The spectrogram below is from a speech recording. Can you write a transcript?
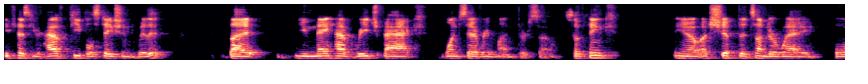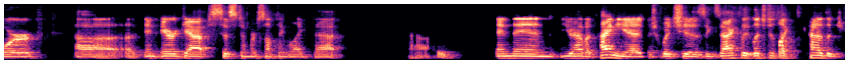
because you have people stationed with it, but you may have reach back once every month or so. So think, you know, a ship that's underway or uh, an air gap system or something like that. Uh, and then you have a tiny edge, which is exactly, which is like kind of the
